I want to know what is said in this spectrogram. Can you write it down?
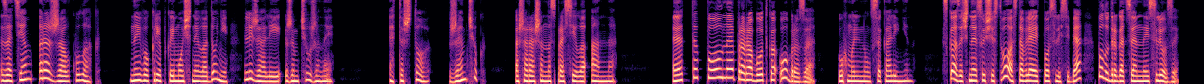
Затем разжал кулак. На его крепкой мощной ладони лежали жемчужины. «Это что, жемчуг?» — ошарашенно спросила Анна. «Это полная проработка образа», — ухмыльнулся Калинин. Сказочное существо оставляет после себя полудрагоценные слезы.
